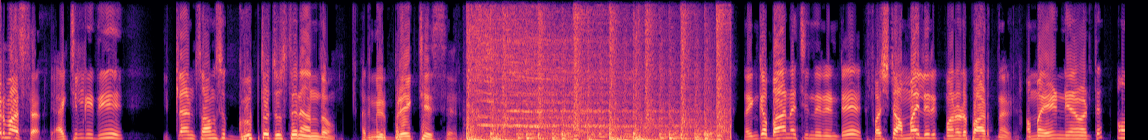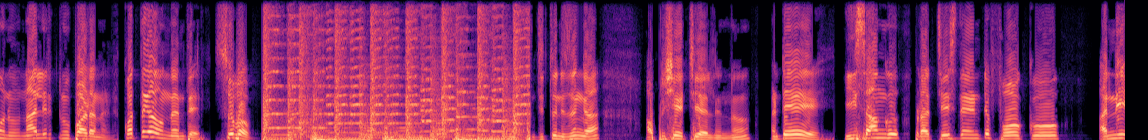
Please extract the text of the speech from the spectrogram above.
శేఖర్ మాస్టర్. యాక్చువల్గా ఇది ఇట్లాంటి సాంగ్స్ గ్రూప్తో చూస్తేనే అందం. అది మీరు బ్రేక్ చేశారు నాకు ఇంకా బాగా నచ్చింది ఏంటంటే ఫస్ట్ అమ్మాయి లిరిక్ మనోడు పాడుతున్నాడు. అమ్మాయి ఏంటి నేను పాడితే అవును నా లిరిక్ నువ్వు పాడన్నాడు. కొత్తగా ఉంది అంతే. శుభం. జిత్తు నిజంగా అప్రిషియేట్ చేయాలి నిన్ను. అంటే ఈ సాంగ్ ఇప్పుడు అది చేసింది ఏంటంటే ఫోక్ అన్ని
